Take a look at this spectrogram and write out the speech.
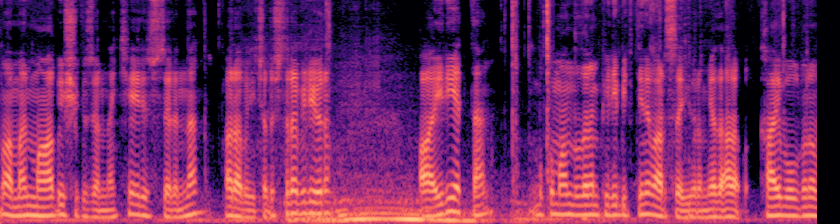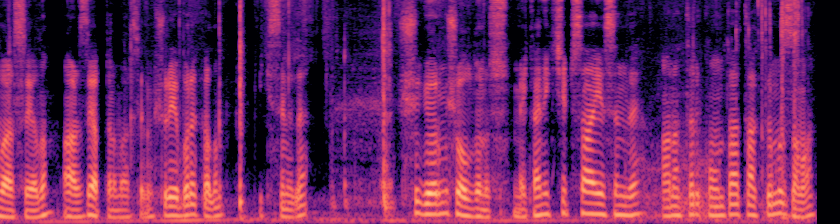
normal mavi ışık üzerinden, keyrus üzerinden arabayı çalıştırabiliyorum. Ayrıyetten bu kumandaların pili bittiğini varsayıyorum ya da kaybolduğunu varsayalım. Arıza yaptığını varsayalım. Şuraya bırakalım ikisini de. Şu görmüş olduğunuz mekanik çip sayesinde anahtarı kontağa taktığımız zaman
